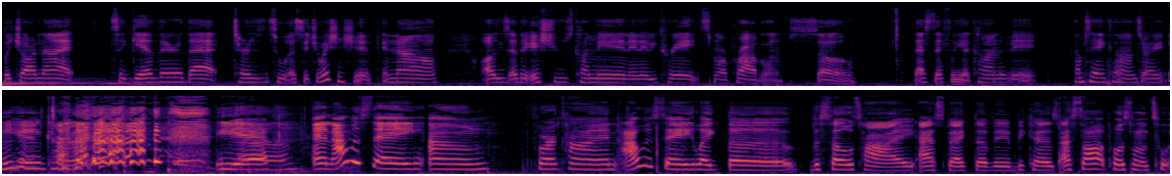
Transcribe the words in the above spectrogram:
but y'all not together, that turns into a situationship, and now all these other issues come in, and it creates more problems. So that's definitely a con of it. I'm saying cons, right? Mm-hmm, yeah. yeah. Um, and I would say, um, for a con, I would say like the the soul tie aspect of it because I saw it post on, tw-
